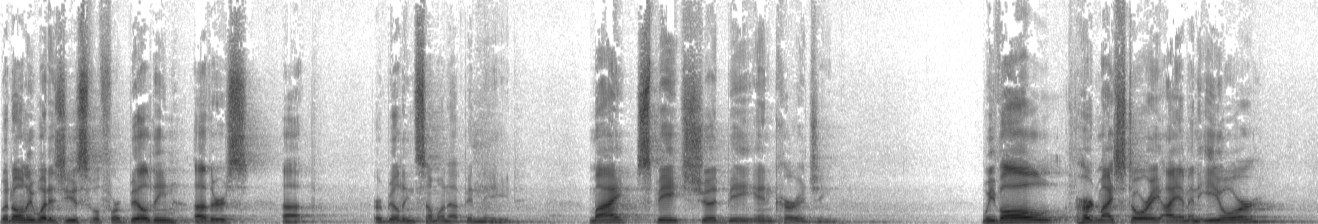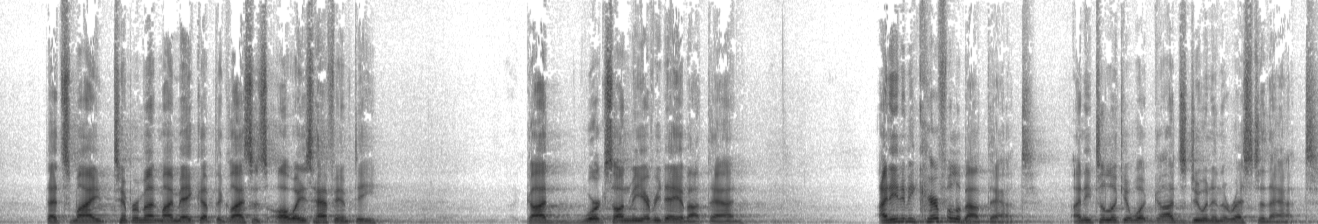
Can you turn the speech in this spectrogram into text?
but only what is useful for building others up or building someone up in need. My speech should be encouraging. We've all heard my story. I am an Eeyore. That's my temperament, my makeup. The glass is always half empty. God works on me every day about that. I need to be careful about that. I need to look at what God's doing in the rest of that.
